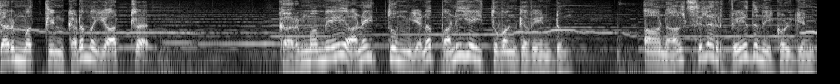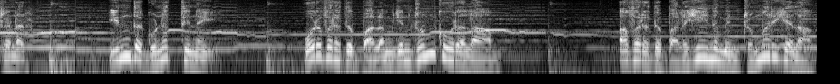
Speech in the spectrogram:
தர்மத்தின் கடமையாற்ற கர்மமே அனைத்தும் என பணியை துவங்க வேண்டும். ஆனால் சிலர் வேதனை கொள்கின்றனர். இந்த குணத்தினை ஒருவரது பலம் என்றும் கூறலாம் அவரது பலகீனம் என்றும் அறியலாம்.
